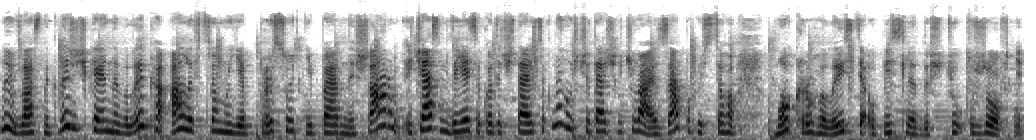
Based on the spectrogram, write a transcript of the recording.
Ну і власне книжечка є невелика, але в цьому є присутній певний шарм. І часом здається, коли ти читаєш цю книгу, що теж відчуваєш запах ось цього мокрого листя опісля дощу у жовтні.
